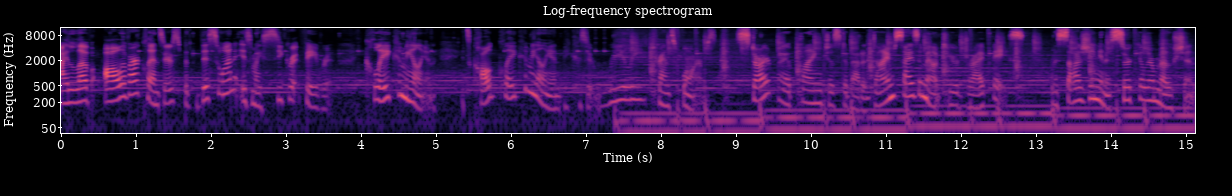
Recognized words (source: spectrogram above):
I love all of our cleansers, but this one is my secret favorite, Clay Chameleon. It's called Clay Chameleon because it really transforms. Start by applying just about a dime size amount to your dry face, massaging in a circular motion.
